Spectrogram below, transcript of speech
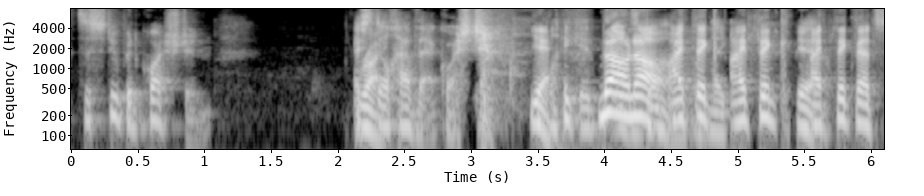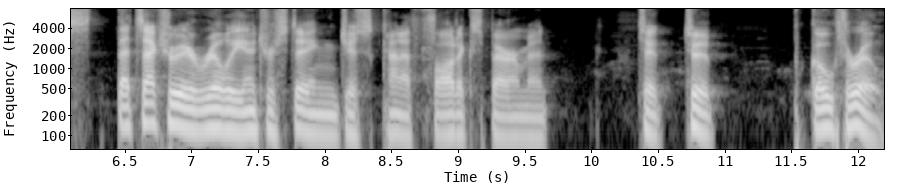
It's a stupid question. I Right. still have that question. Yeah. like it, No, no. dumb, I think like, I think yeah. I think that's that's actually a really interesting just kind of thought experiment to to go through.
